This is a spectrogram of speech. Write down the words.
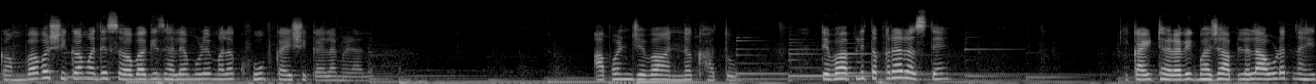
कंबा व शिकामध्ये सहभागी झाल्यामुळे मला खूप काही शिकायला मिळालं. आपण जेव्हा अन्न खातो तेव्हा आपली तक्रार असते की काही ठराविक भाज्या आपल्याला आवडत नाहीत.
